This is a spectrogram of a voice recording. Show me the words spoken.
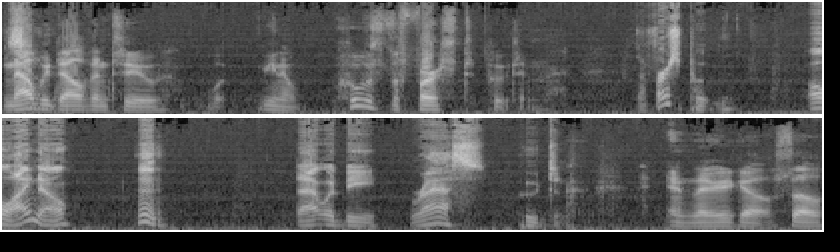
now we so- delve into, you know, who was the first Putin? The first Putin. Oh, I know. Hmm. That would be Rasputin. And there you go. So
